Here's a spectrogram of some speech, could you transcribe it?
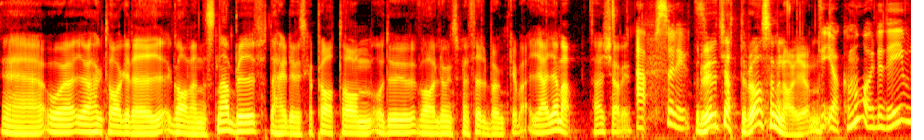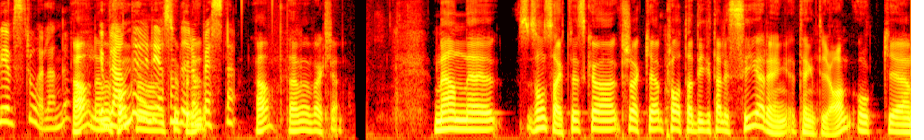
Eh, och jag högg tag i dig, gav en snabb brief, det här är det vi ska prata om och du var lugn som en filbunke. Bara, Jajamän, här kör vi. Absolut. Och det blev ett jättebra seminarium. Jag kommer ihåg det, det blev strålande. Ja, nej, Ibland är det det som blir de bästa. Ja, det men verkligen. Men eh, som sagt, vi ska försöka prata digitalisering tänkte jag. Och eh,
